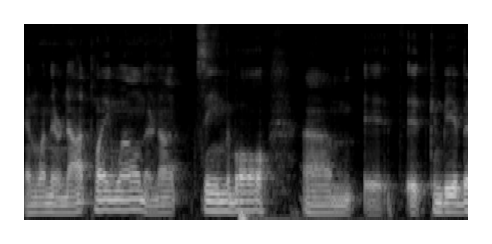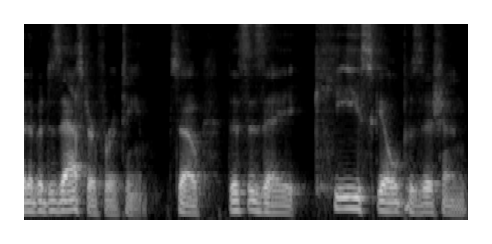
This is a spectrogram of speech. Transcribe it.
and when they're not playing well and they're not seeing the ball, um, it it can be a bit of a disaster for a team. So this is a key skill position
